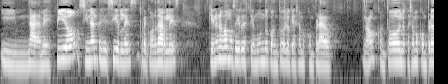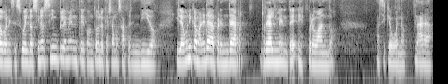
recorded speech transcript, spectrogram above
nada, me despido sin antes decirles, recordarles que no nos vamos a ir de este mundo con todo lo que hayamos comprado, ¿no? Con todo lo que hayamos comprado con ese sueldo, sino simplemente con todo lo que hayamos aprendido. Y la única manera de aprender realmente es probando. Así que bueno, nada,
